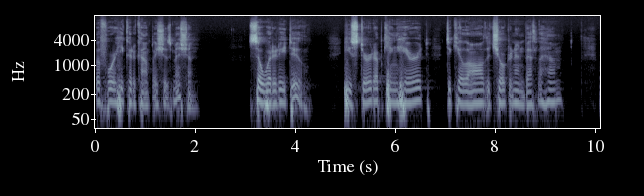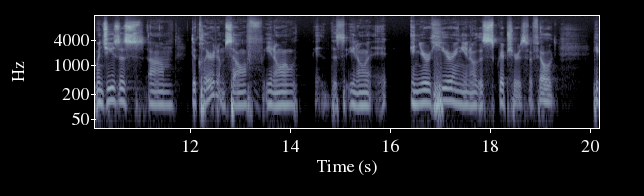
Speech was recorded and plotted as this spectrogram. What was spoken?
before he could accomplish his mission. So, what did he do? He stirred up King Herod to kill all the children in Bethlehem. When Jesus um, declared himself, you know, this, you know, in your hearing, you know, the scripture is fulfilled. He,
